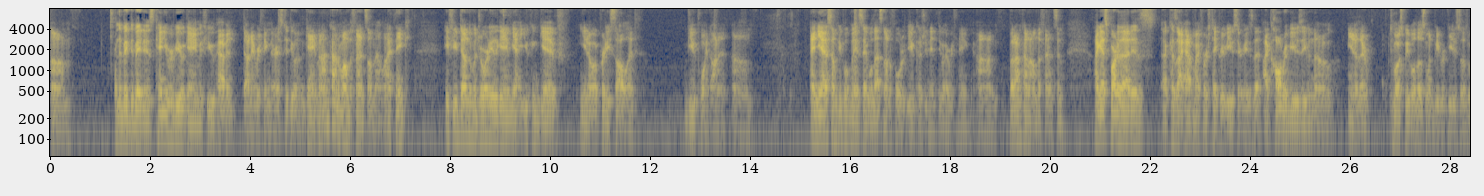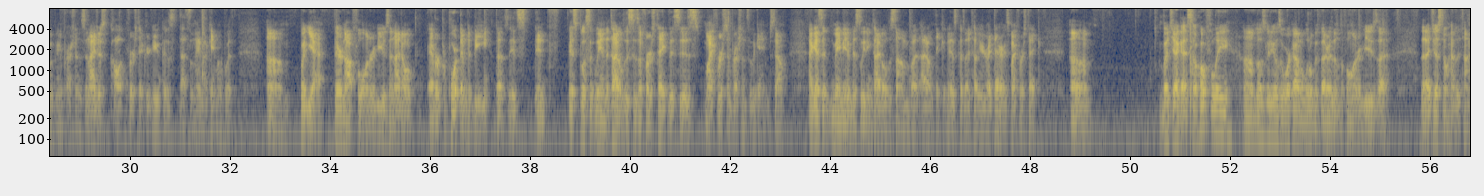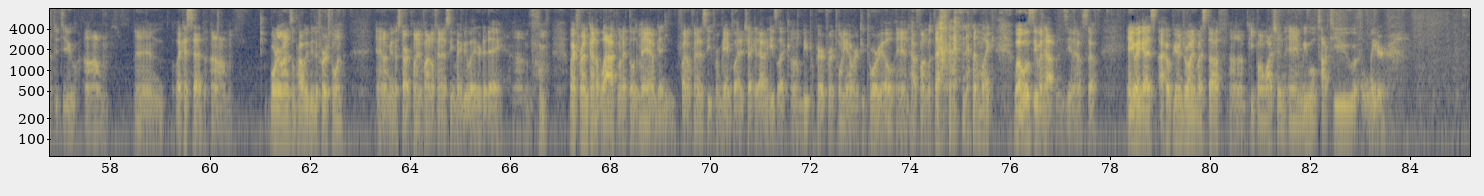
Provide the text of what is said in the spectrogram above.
Um, the big debate is, can you review a game if you haven't done everything there is to do in the game? And I'm kind of on the fence on that one. I think if you've done the majority of the game, yeah, you can give, you know, a pretty solid viewpoint on it. Um, and yeah, some people may say, well, that's not a full review because you didn't do everything. Um, but I'm kind of on the fence. And I guess part of that is because uh, I have my first take review series that I call reviews even though, you know, they're to most people, those wouldn't be reviews; those would be impressions. And I just call it first take review because that's the name I came up with. Um, but yeah, they're not full on reviews, and I don't ever purport them to be. That's it's in, explicitly in the title. This is a first take. This is my first impressions of the game. So. I guess it may be a misleading title to some, but I don't think it is because I tell you right there, it's my first take. Um, but yeah, guys, so hopefully um, those videos will work out a little bit better than the full-on reviews. that that I just don't have the time to do. Um, and like I said, um, Borderlands will probably be the first one. And I'm going to start playing Final Fantasy maybe later today. Um, my friend kind of laughed when I told him, hey, I'm getting Final Fantasy from Gamefly to check it out. He's like, um, be prepared for a 20 hour tutorial and have fun with that. and I'm like, well, we'll see what happens, you know. So anyway, guys, I hope you're enjoying my stuff. Um, keep on watching, and we will talk to you later.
